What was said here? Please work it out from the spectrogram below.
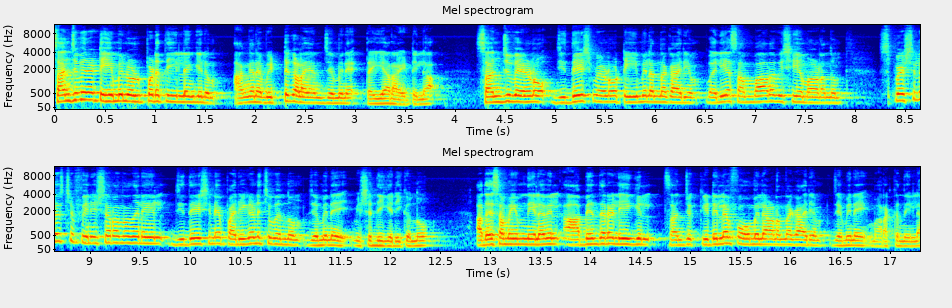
സഞ്ജുവിനെ ടീമിൽ ഉൾപ്പെടുത്തിയില്ലെങ്കിലും അങ്ങനെ വിട്ടുകളയാൻ ജമിനെ തയ്യാറായിട്ടില്ല. സഞ്ജു വേണോ ജിതേഷ് വേണോ ടീമിലെന്ന കാര്യം വലിയ സംവാദ വിഷയമാണെന്നും സ്പെഷ്യലിസ്റ്റ് ഫിനിഷർ എന്ന നിലയിൽ ജിതേഷിനെ പരിഗണിച്ചുവെന്നും ജമിനെ വിശദീകരിക്കുന്നു. അതേസമയം നിലവിൽ ആഭ്യന്തര ലീഗിൽ സഞ്ജു കിടില ഫോമിലാണെന്ന കാര്യം ജമിനെ മറക്കുന്നില്ല.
